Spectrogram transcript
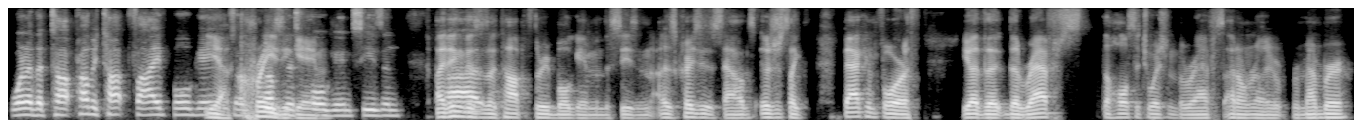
One of the top, probably top five bowl games. Yeah, of- of, crazy this game. bowl game season. I think this Uh, is a top three bowl game of the season. As crazy as it sounds, it was just like back and forth. You had the the refs, the whole situation of the refs. I don't really remember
